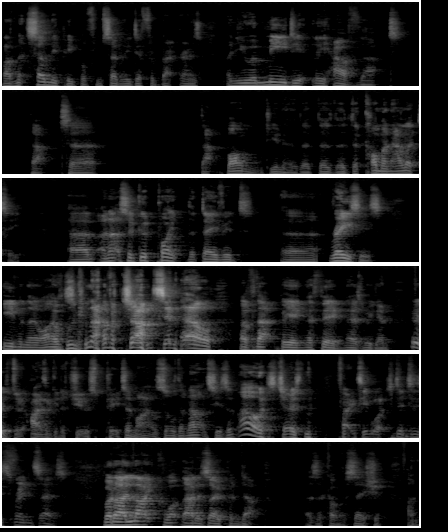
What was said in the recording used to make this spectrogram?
I've met so many people from so many different backgrounds, and you immediately have that that uh, that bond, you know, the the, the commonality, um, and that's a good point that David uh, raises. Even though I wasn't going to have a chance in hell of that being a thing, as we go, it's either going to choose Peter Miles or the Nazis, and oh, he's chosen the fact he watched it his house. But I like what that has opened up as a conversation, and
